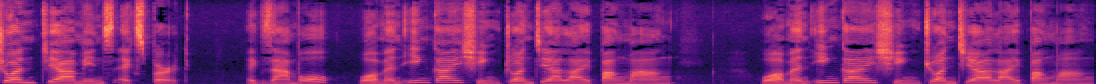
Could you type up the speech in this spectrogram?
专家 means expert. Example, 我们应该请专家来帮忙。我们应该请专家来帮忙。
